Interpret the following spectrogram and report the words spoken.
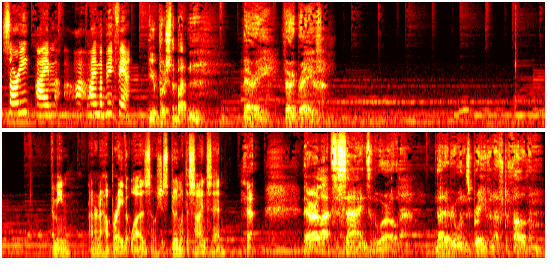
Sorry, I'm. I- I'm a big fan. You pushed the button. Very, very brave. I mean, I don't know how brave it was. I was just doing what the sign said. there are lots of signs in the world. Not everyone's brave enough to follow them.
